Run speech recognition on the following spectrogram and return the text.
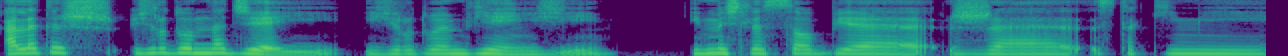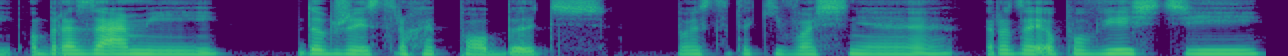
ale też źródłem nadziei i źródłem więzi. I myślę sobie, że z takimi obrazami dobrze jest trochę pobyć, bo jest to taki właśnie rodzaj opowieści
